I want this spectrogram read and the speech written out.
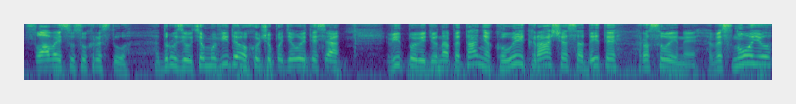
Слава Ісусу Христу! Друзі, у цьому відео хочу поділитися відповіддю на питання, коли краще садити рослини весною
